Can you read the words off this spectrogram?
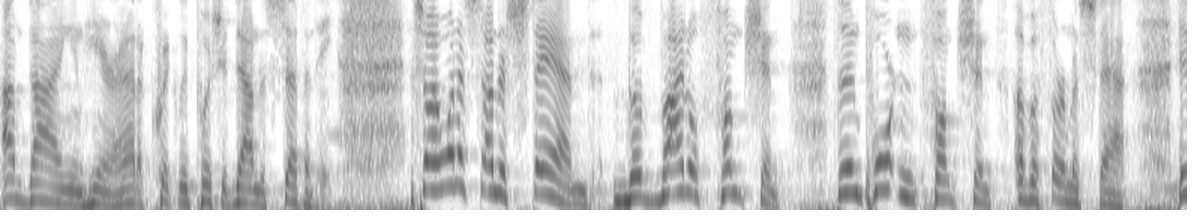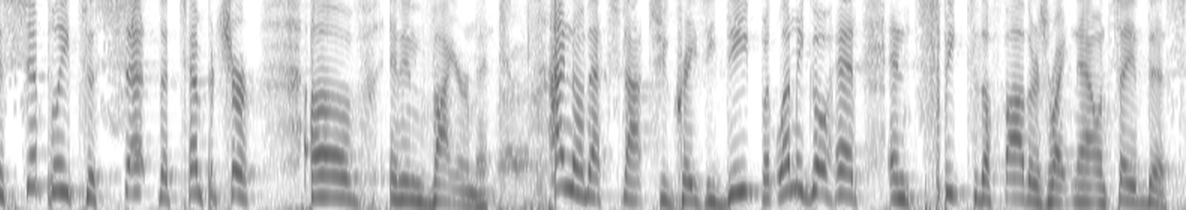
I'm dying in here. I had to quickly push it down to 70. So I want us to understand the vital function, the important function of a thermostat is simply to set the temperature of an environment. I know that's not too crazy deep, but let me go ahead and speak to the fathers right now and say this.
